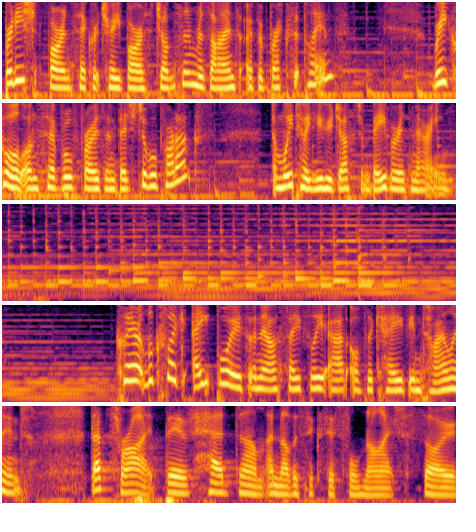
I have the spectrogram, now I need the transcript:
British Foreign Secretary Boris Johnson resigns over Brexit plans. Recall on several frozen vegetable products. And we tell you who Justin Bieber is marrying. Claire, it looks like eight boys are now safely out of the cave in Thailand. That's right. They've had um, another successful night. So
